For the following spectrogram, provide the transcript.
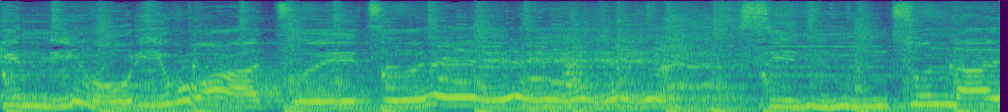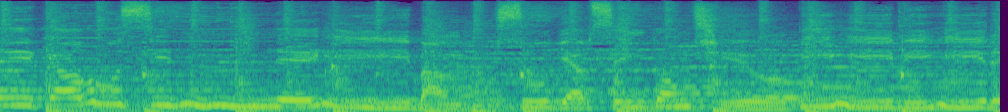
今年予你发多多。新春来到，新的希望，事业成功笑眯眯嘞。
